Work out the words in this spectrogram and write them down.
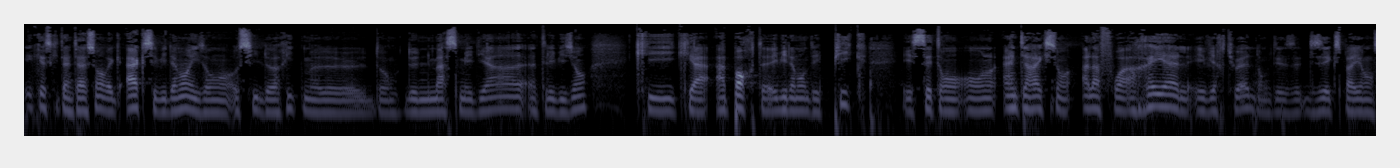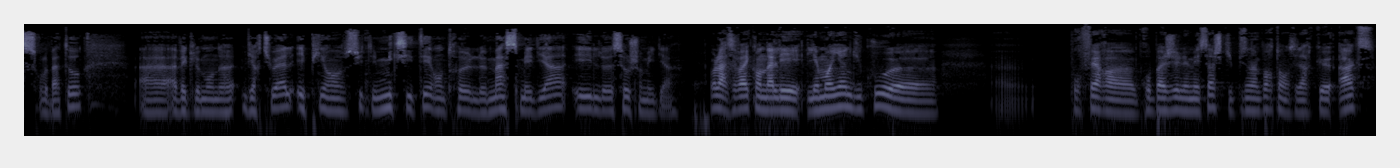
Et qu'est-ce qui est intéressant avec Axe Évidemment, ils ont aussi le rythme donc, de mass média, télévision qui, apporte évidemment des pics et c'est en, interaction à la fois réelle et virtuelle, donc des, expériences sur le bateau euh, avec le monde virtuel, et puis ensuite une mixité entre le mass media et le social media. Voilà, c'est vrai qu'on a les, moyens du coup euh, euh, pour faire propager le message qui est plus important. C'est-à-dire que Axe,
